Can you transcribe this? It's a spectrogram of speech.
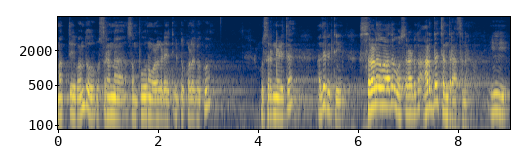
ಮತ್ತೆ ಬಂದು ಉಸಿರನ್ನು ಸಂಪೂರ್ಣ ಒಳಗಡೆ ಇಟ್ಟುಕೊಳ್ಳಬೇಕು. ಉಸಿರನ್ನು ಎಳಿತಾ ಅದೇ ರೀತಿ ಸರಳವಾದ ಉಸಿರಾಟದ ಅರ್ಧ ಚಂದ್ರಾಸನ. ಈ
